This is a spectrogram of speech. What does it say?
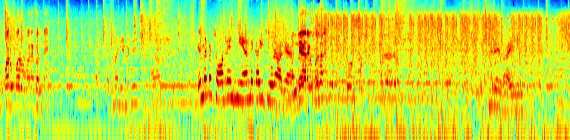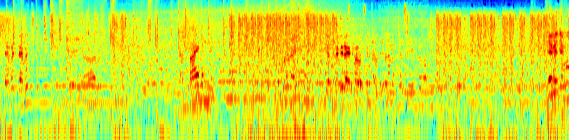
ऊपर ऊपर ऊपर है बंदे। अपना गेम है ठीक? आराम से। ये मेरे पे शॉर्ट रेंज नहीं है यार मैं कहीं छोड़ आ गया। बंदे आ रहे ऊपर से। अरे भाई। डैमेज डैमेज अरे यार। कहाँ है बंदे? में मैं मैं भी राइट में और चल तेरे ना मैं इधर से एक दोनों निकालूँगा डैमेज है वो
